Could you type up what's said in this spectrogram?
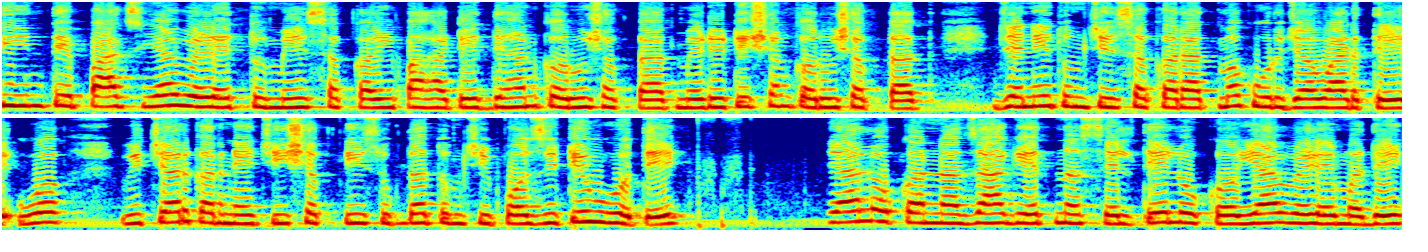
तीन ते पाच या वेळेत तुम्ही सकाळी पहाटे ध्यान करू शकतात मेडिटेशन करू शकतात ज्याने तुमची सकारात्मक ऊर्जा वाढते व विचार करण्याची शक्ती सुद्धा तुमची पॉझिटिव्ह होते. ज्या लोकांना जाग येत नसेल ते लोक या वेळेमध्ये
